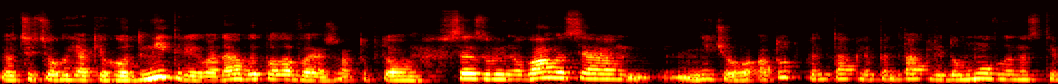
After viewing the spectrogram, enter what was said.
оцю цього, як його Дмитрієва, да, випала вежа. Тобто все зруйнувалося, нічого. А тут пентаклі, пентаклі, домовленості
